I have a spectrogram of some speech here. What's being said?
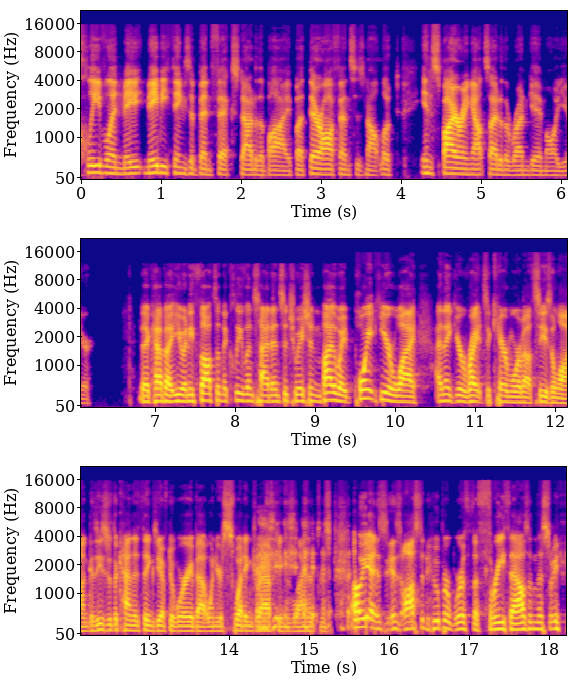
Cleveland, may, maybe things have been fixed out of the bye, but their offense has not looked inspiring outside of the run game all year. Nick, how about you? Any thoughts on the Cleveland tight end situation? And by the way, point here why I think you're right to care more about season long because these are the kind of things you have to worry about when you're sweating DraftKings lineups. oh yeah, is, is Austin Hooper worth the three thousand this week?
